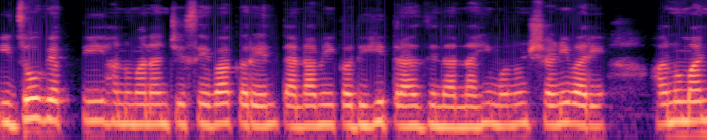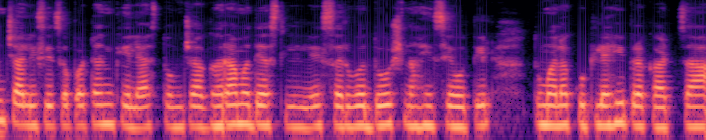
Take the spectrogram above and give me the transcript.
की जो व्यक्ती हनुमानांची सेवा करेल त्यांना मी कधीही त्रास देणार नाही. म्हणून शनिवारी हनुमान चालिसेचं पठण केल्यास तुमच्या घरामध्ये असलेले सर्व दोष नाहीसे होतील. तुम्हाला कुठल्याही प्रकारचा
